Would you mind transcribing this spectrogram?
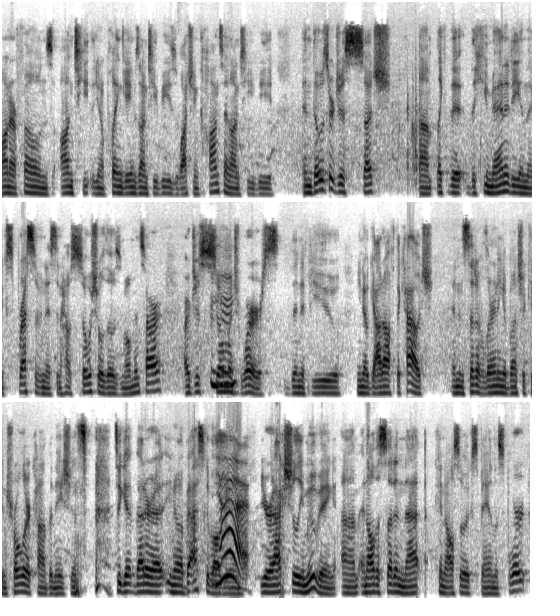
on our phones, on t- you know playing games on TVs, watching content on TV, and those are just such um, like the the humanity and the expressiveness and how social those moments are are just so Mhm. much worse than if you you know got off the couch and instead of learning a bunch of controller combinations to get better at you know a basketball Yeah. game you're actually moving um, and all of a sudden that can also expand the sport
